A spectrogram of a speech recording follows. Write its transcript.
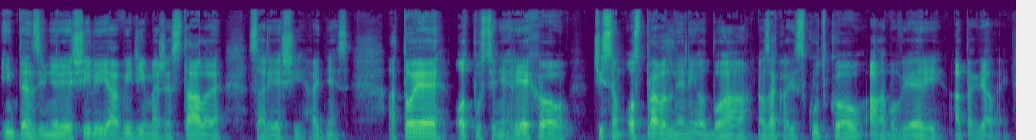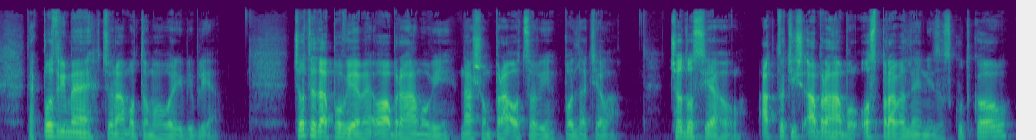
intenzívne riešili a vidíme, že stále sa rieši aj dnes. A to je odpustenie hriechov, či som ospravedlnený od Boha na základe skutkov alebo viery a tak ďalej. Tak pozrime, čo nám o tom hovorí Biblia. Čo teda povieme o Abrahamovi, našom praocovi podľa tela? Čo dosiahol? Ak totiž Abraham bol ospravedlený zo skutkov,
